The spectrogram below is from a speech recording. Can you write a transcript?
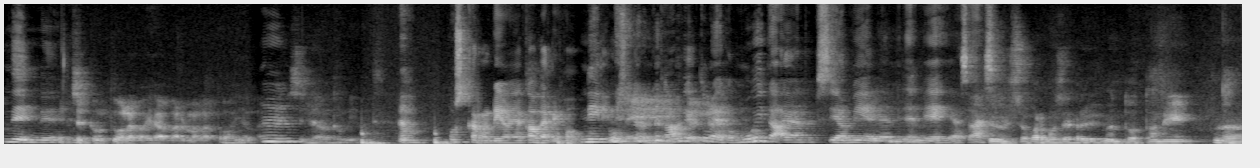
niin, niin. Että se tuntuu olevan ihan varmalla pohjalla. Mm. Sinne on tullut. Oskaradio ja kaverihoukku. Niin, Niin, tuleeko muita ajatuksia mieleen, miten miehiä saisi? Kyllä se on varmaan se ryhmän tota, niin, ää,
